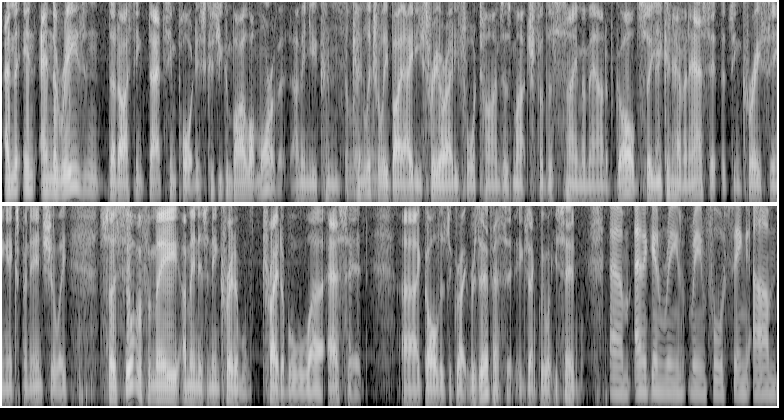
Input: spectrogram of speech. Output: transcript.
And the, in, and the reason that I think that's important is because you can buy a lot more of it. I mean, you can, can literally buy 83 or 84 times as much for the same amount of gold. So exactly. you can have an asset that's increasing exponentially. So silver, for me, I mean, is an incredible tradable uh, asset uh, gold is a great reserve asset. Exactly what you said. Um, and again, re- reinforcing um,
